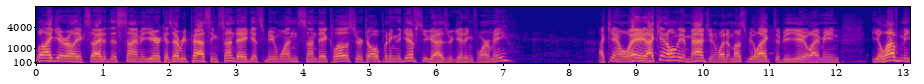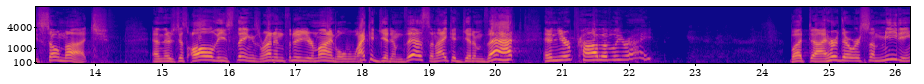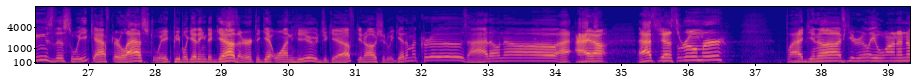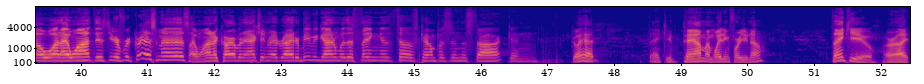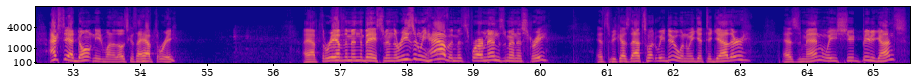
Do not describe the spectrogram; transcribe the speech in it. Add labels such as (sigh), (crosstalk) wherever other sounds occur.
Well, I get really excited this time of year because every passing Sunday gets me one Sunday closer to opening the gifts you guys are getting for me. I can't wait. I can only imagine what it must be like to be you. I mean, you love me so much, and there's just all these things running through your mind. Well, I could get him this, and I could get him that, and you're probably right. But uh, I heard there were some meetings this week after last week, people getting together to get one huge gift. You know, should we get them a cruise? I don't know. I, I don't. That's just rumor. But you know, if you really want to know what I want this year for Christmas, I want a carbine action Red Ryder BB gun with a thing that tells compass in the stock. And go ahead. Thank you, Pam. I'm waiting for you now. Thank you. All right. Actually, I don't need one of those because I have three. I have three of them in the basement. The reason we have them is for our men's ministry. It's because that's what we do when we get together as men. We shoot BB guns.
